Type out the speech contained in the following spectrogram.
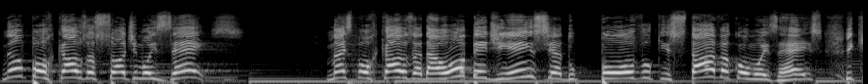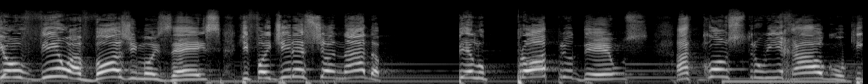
não por causa só de Moisés, mas por causa da obediência do povo que estava com Moisés e que ouviu a voz de Moisés, que foi direcionada pelo próprio Deus a construir algo que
